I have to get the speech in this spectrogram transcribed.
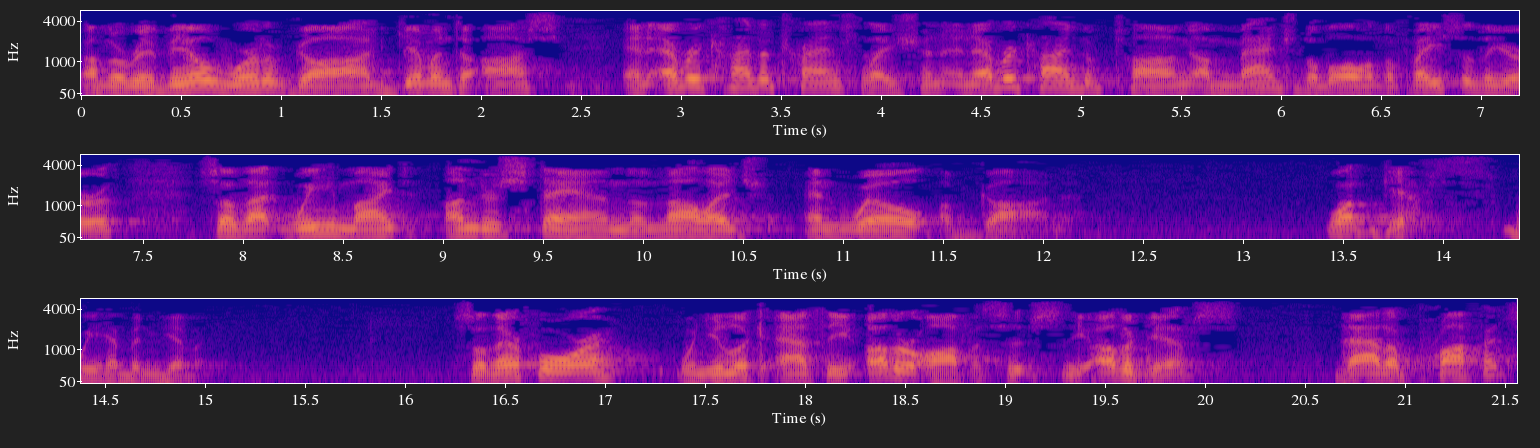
of the revealed Word of God given to us in every kind of translation, in every kind of tongue imaginable on the face of the earth, so that we might understand the knowledge and will of God. What gifts we have been given. So, therefore, when you look at the other offices, the other gifts, that of prophets,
